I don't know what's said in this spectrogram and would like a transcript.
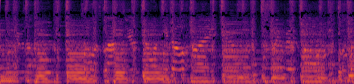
This just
